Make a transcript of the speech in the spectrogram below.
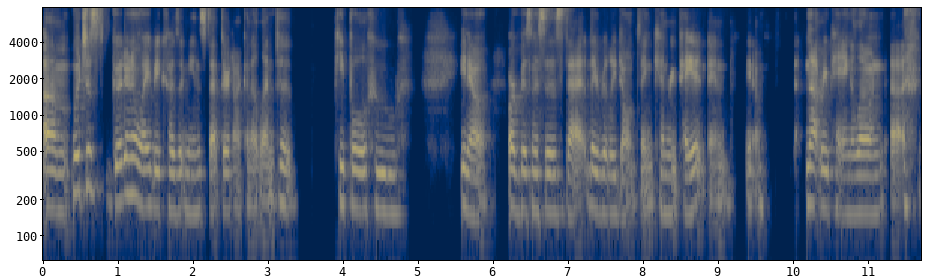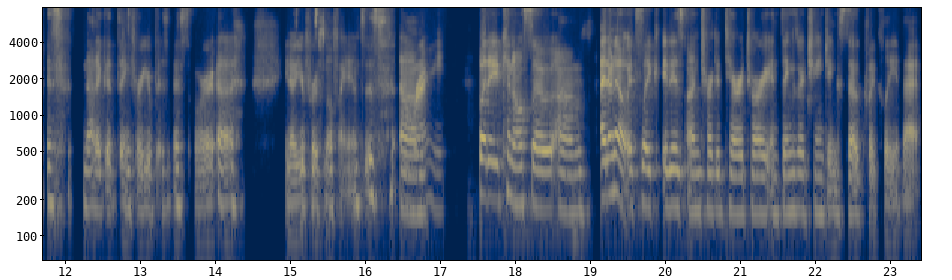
um, which is good in a way because it means that they're not going to lend to people who you know or businesses that they really don't think can repay it and you know not repaying a loan uh, is not a good thing for your business or uh, you know your personal finances um, right but it can also um, i don't know it's like it is uncharted territory and things are changing so quickly that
